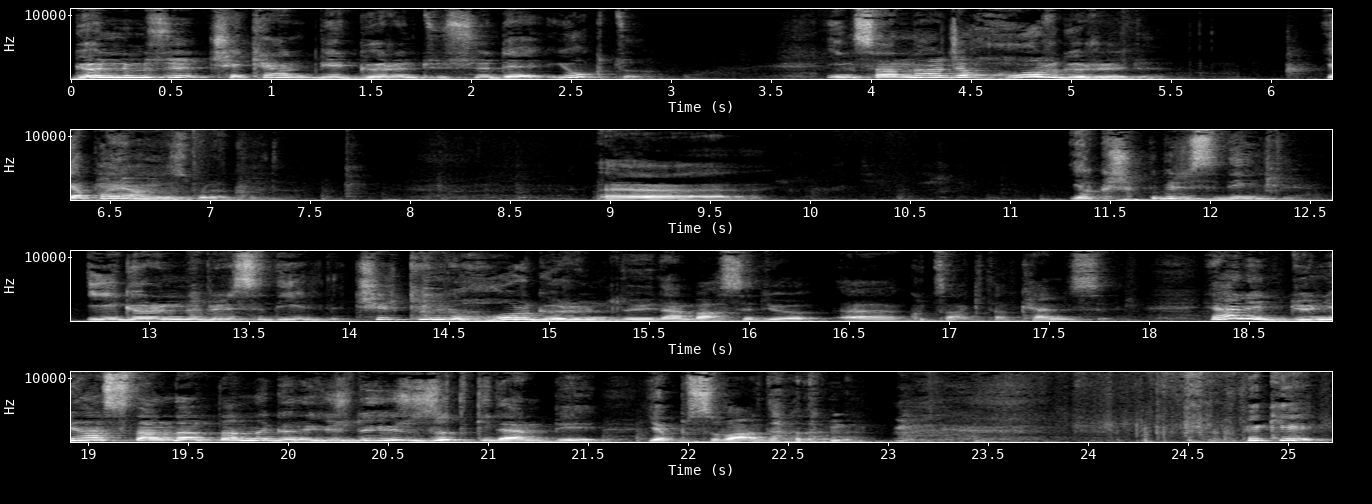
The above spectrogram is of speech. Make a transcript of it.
Gönlümüzü çeken bir görüntüsü de yoktu. İnsanlarca hor görüldü. Yapayalnız bırakıldı. Ee, yakışıklı birisi değildi. İyi görünümlü birisi değildi. Çirkin ve hor göründüğünden bahsediyor e, kutsal kitap kendisi. Yani dünya standartlarına göre yüzde yüz zıt giden bir yapısı vardı adamın. Peki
